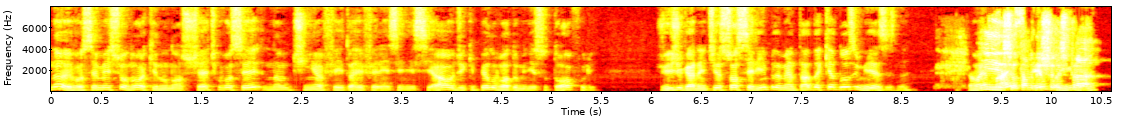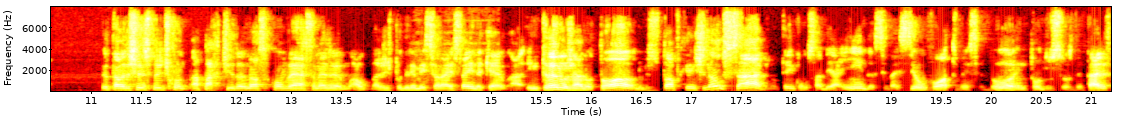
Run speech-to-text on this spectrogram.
Não, e você mencionou aqui no nosso chat que você não tinha feito a referência inicial de que, pelo voto do ministro Toffoli, juiz de garantia só seria implementado daqui a 12 meses, né? Então é isso, mais eu estava deixando isso para. Né? Eu estava deixando isso para a partir da nossa conversa, né? A gente poderia mencionar isso ainda, que é entrando já no top, no que a gente não sabe, não tem como saber ainda se vai ser o voto vencedor em todos os seus detalhes,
